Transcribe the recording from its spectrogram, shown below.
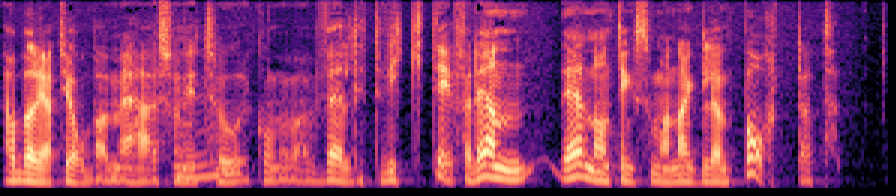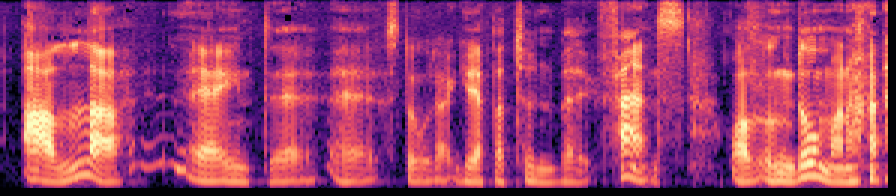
har börjat jobba med här, som mm. vi tror kommer vara väldigt viktig. För det är, en, det är någonting som man har glömt bort, att alla är inte eh, stora Greta Thunberg-fans av ungdomarna, mm.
